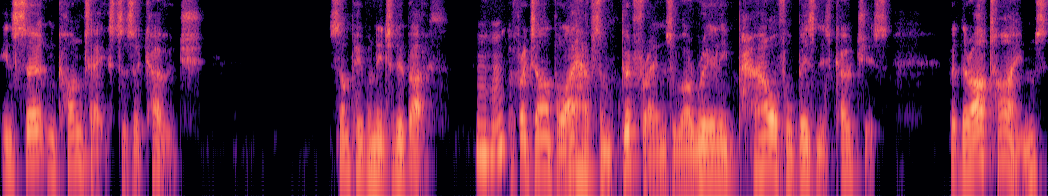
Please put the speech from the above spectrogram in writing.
in certain contexts, as a coach, some people need to do both. Mm-hmm. For example, I have some good friends who are really powerful business coaches, but there are times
